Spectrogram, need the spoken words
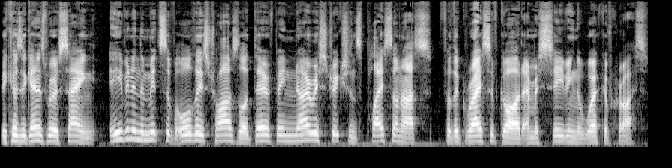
because, again, as we were saying, even in the midst of all these trials, Lord, there have been no restrictions placed on us for the grace of God and receiving the work of Christ.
